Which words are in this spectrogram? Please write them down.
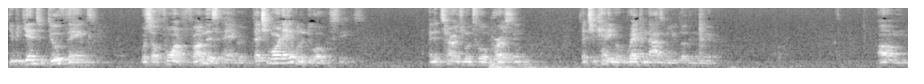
You begin to do things which are formed from this anger that you weren't able to do overseas. And it turns you into a person that you can't even recognize when you look in the mirror. Um,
